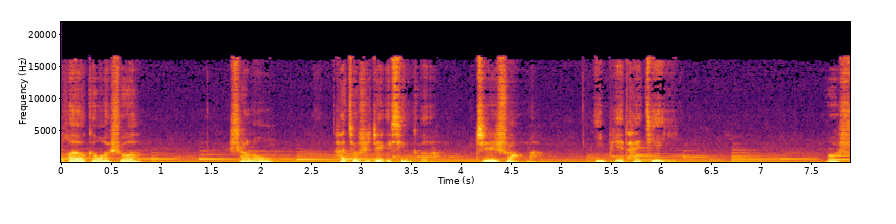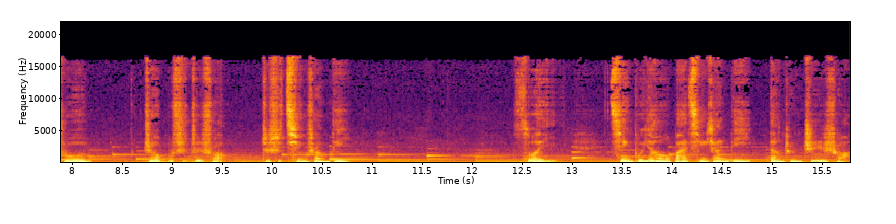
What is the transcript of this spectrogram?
朋友跟我说：“尚龙，他就是这个性格。”直爽嘛，你别太介意。我说，这不是直爽，这是情商低。所以，请不要把情商低当成直爽。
